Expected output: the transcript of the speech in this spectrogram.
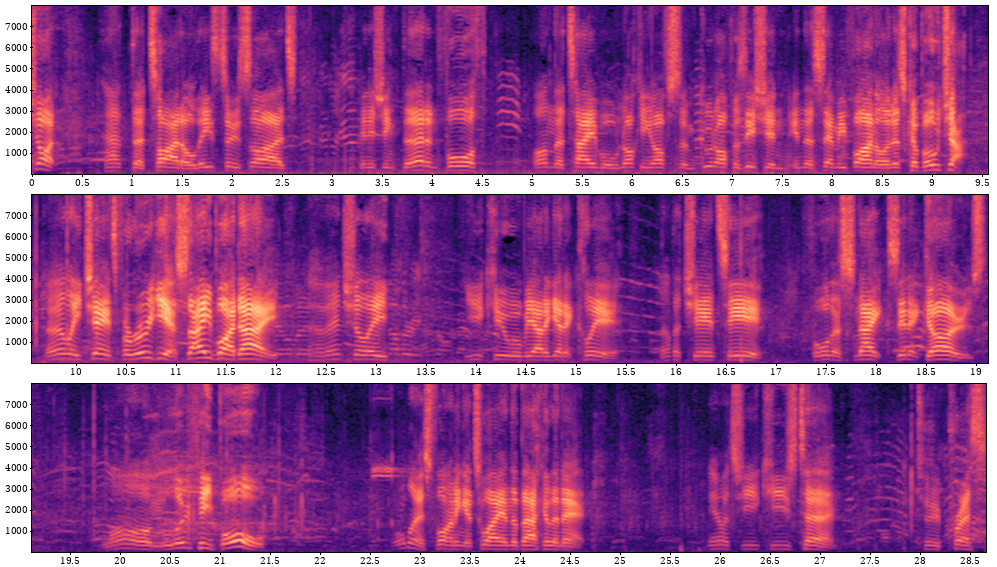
shot at the title. These two sides finishing third and fourth on the table, knocking off some good opposition in the semi-final. And it's Caboolture. Early chance for Rugia, saved by Day. Eventually, UQ will be able to get it clear. Another chance here for the Snakes. In it goes. Long, loopy ball. Almost finding its way in the back of the net. Now it's UQ's turn to press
